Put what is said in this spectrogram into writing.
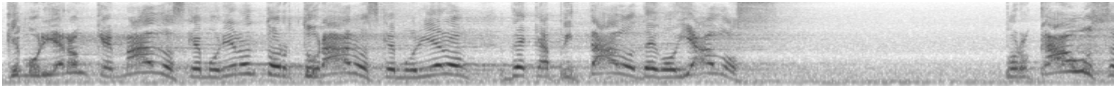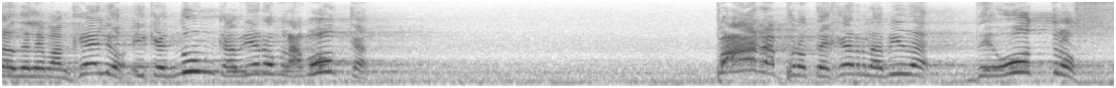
que murieron quemados, que murieron torturados, que murieron decapitados, degollados por causa del Evangelio y que nunca abrieron la boca para proteger la vida de otros.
